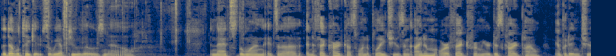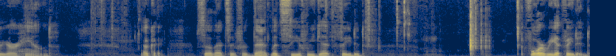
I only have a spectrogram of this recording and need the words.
the Devil Take It. So we have two of those now. And that's the one, it's a, an effect card, costs one to play. Choose an item or effect from your discard pile and put it into your hand. Okay, so that's it for that. Let's see if we get fated. Four, we get fated.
